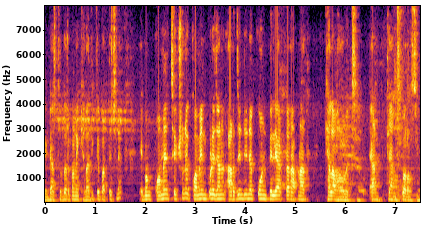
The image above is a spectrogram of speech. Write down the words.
এই ব্যস্ততার কারণে খেলা দেখতে পারতেছি না। এবং কমেন্ট সেকশনে কমেন্ট করে জানান আর্জেন্টিনা কোন প্লেয়ারটার আপনার খেলা ভালো লাগছে। অ্যান্ড থ্যাংকস ফর ওয়াচিং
